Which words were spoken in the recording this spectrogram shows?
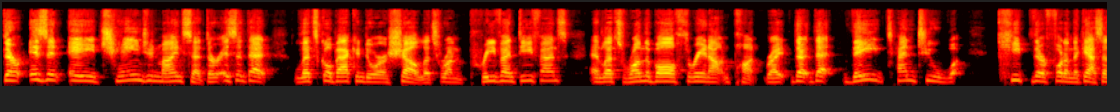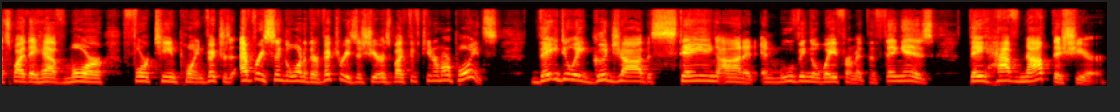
there isn't a change in mindset. There isn't that let's go back into our shell. Let's run prevent defense and let's run the ball three and out and punt. Right? That that they tend to keep their foot on the gas. That's why they have more 14 point victories. Every single one of their victories this year is by 15 or more points. They do a good job staying on it and moving away from it. The thing is, they have not this year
